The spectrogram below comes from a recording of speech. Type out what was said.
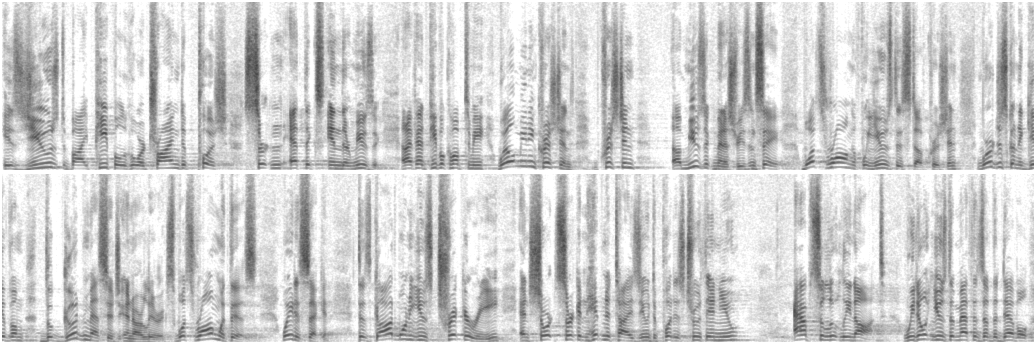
is used by people who are trying to push certain ethics in their music. And I've had people come up to me, well-meaning Christians, Christian uh, music ministries and say, What's wrong if we use this stuff, Christian? We're just going to give them the good message in our lyrics. What's wrong with this? Wait a second. Does God want to use trickery and short circuit and hypnotize you to put His truth in you? Absolutely not. We don't use the methods of the devil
